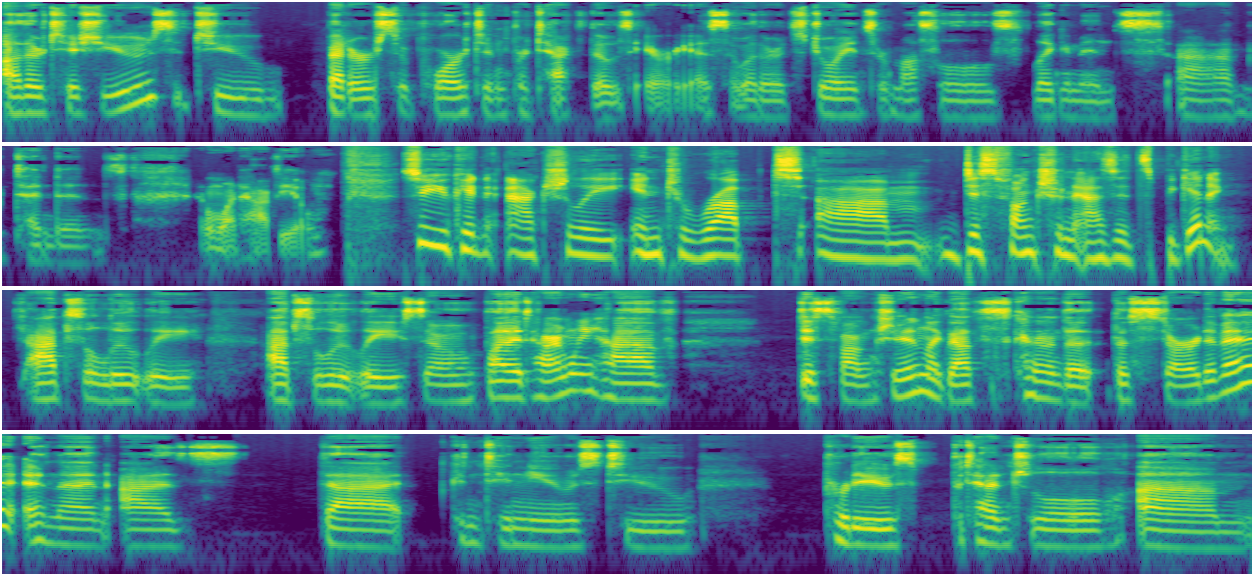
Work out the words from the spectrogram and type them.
other tissues to better support and protect those areas. So whether it's joints or muscles, ligaments, um, tendons, and what have you. So you can actually interrupt um, dysfunction as it's beginning. Absolutely, absolutely. So by the time we have dysfunction, like that's kind of the the start of it, and then as that continues to produce potential um,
